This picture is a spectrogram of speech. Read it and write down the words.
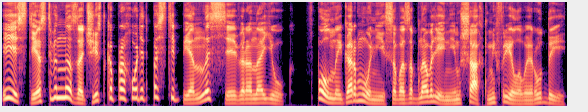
И, естественно, зачистка проходит постепенно с севера на юг, в полной гармонии со возобновлением шахт мифриловой руды.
